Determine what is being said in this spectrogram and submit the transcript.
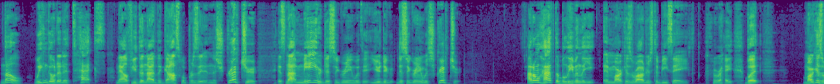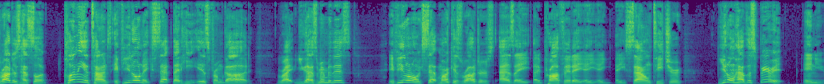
No, we can go to the text. Now, if you deny the gospel presented in the scripture, it's not me you're disagreeing with. It. You're disagreeing with scripture. I don't have to believe in the in Marcus Rogers to be saved, right? But Marcus Rogers has said plenty of times if you don't accept that he is from God, right? You guys remember this? If you don't accept Marcus Rogers as a, a prophet, a, a, a sound teacher, you don't have the spirit. in you.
